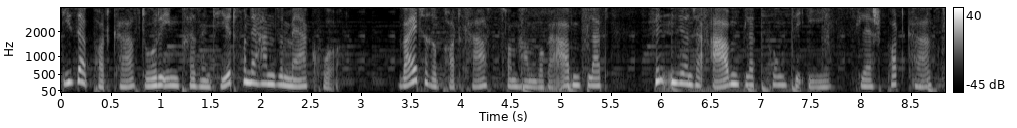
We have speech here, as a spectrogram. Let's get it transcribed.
Dieser Podcast wurde Ihnen präsentiert von der Hanse Merkur. Weitere Podcasts vom Hamburger Abendblatt finden Sie unter abendblatt.de slash podcast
